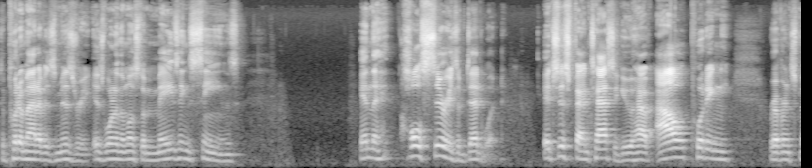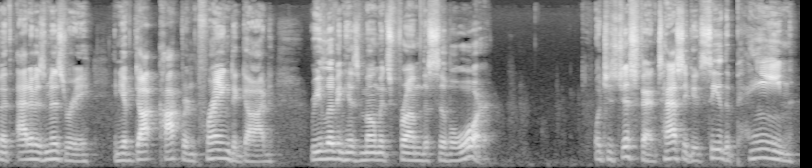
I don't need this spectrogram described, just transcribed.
to put him out of his misery is one of the most amazing scenes in the whole series of Deadwood. It's just fantastic. You have Al putting Reverend Smith out of his misery, and you have Doc Cochran praying to God, reliving his moments from the Civil War, which is just fantastic. You see the pain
